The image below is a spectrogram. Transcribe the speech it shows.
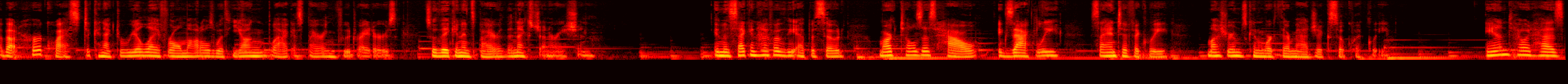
about her quest to connect real life role models with young Black aspiring food writers so they can inspire the next generation. In the second half of the episode, Marc tells us how, exactly, scientifically, mushrooms can work their magic so quickly and how it has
